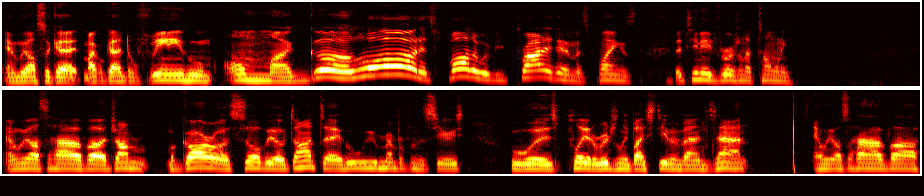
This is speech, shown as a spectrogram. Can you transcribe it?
And we also get Michael Gandolfini, whom, oh my good lord, his father would be proud of him as playing as the teenage version of Tony. And we also have uh, John Magaro as Silvio Dante, who we remember from the series, who was played originally by Steven Van Zandt. And we also have uh,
